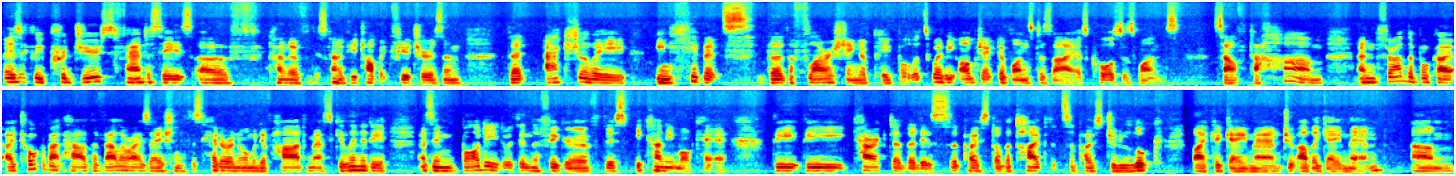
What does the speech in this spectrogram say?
basically produce fantasies of kind of this kind of utopic futurism that actually inhibits the, the flourishing of people. It's where the object of one's desires causes one's self to harm. And throughout the book, I, I, talk about how the valorization of this heteronormative hard masculinity as embodied within the figure of this ikanimo-kei, the, the character that is supposed, or the type that's supposed to look like a gay man to other gay men. Um,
